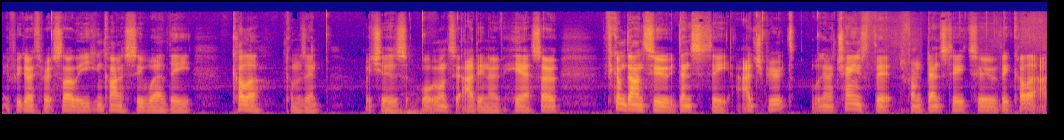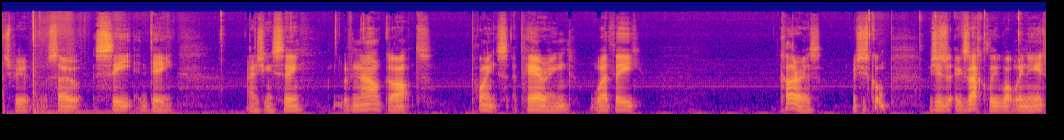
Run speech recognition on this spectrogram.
if we go through it slowly, you can kind of see where the color comes in, which is what we want to add in over here. So if you come down to density attribute, we're going to change it from density to the color attribute. So CD. As you can see, we've now got points appearing where the color is, which is cool, which is exactly what we need.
